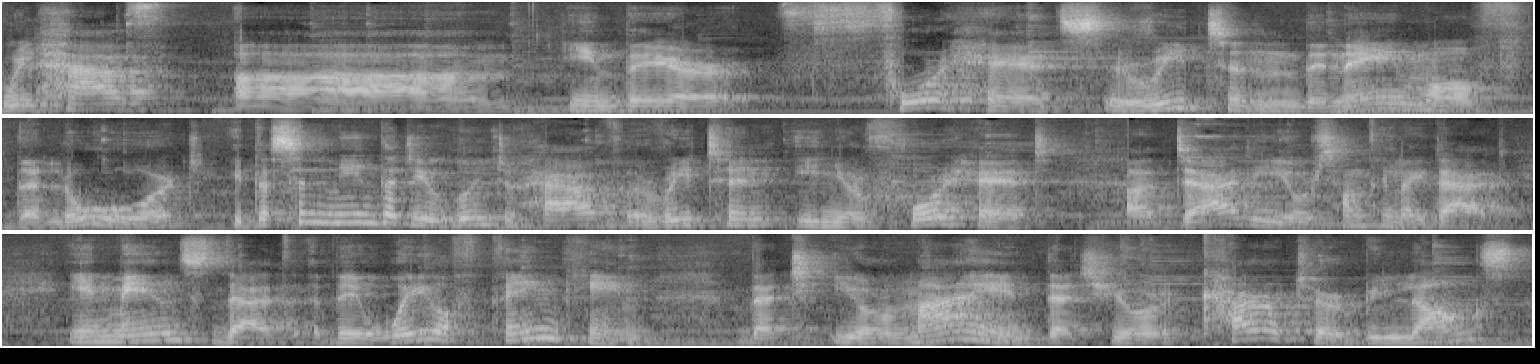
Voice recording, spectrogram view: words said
will have um, in their foreheads written the name of the Lord, it doesn't mean that you're going to have written in your forehead daddy or something like that. It means that the way of thinking, that your mind, that your character belongs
